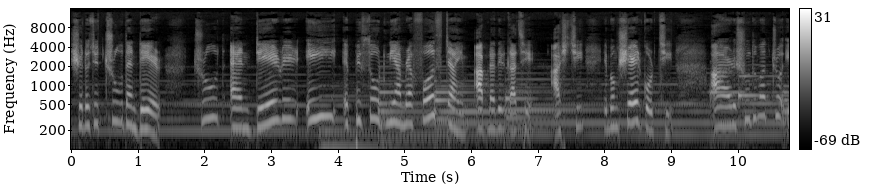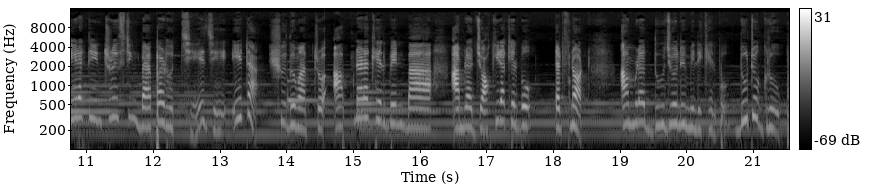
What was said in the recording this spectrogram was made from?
সেটা হচ্ছে truth and dare truth and ডেয়ারের এই এপিসোড নিয়ে আমরা ফার্স্ট টাইম আপনাদের কাছে আসছি এবং শেয়ার করছি। আর শুধুমাত্র এর একটা ইন্টারেস্টিং ব্যাপার হচ্ছে যে এটা শুধুমাত্র আপনারা খেলবেন বা আমরা জকিরা খেলব দ্যাটস নট আমরা দুজনে মিলে খেলব, দুটো গ্রুপ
